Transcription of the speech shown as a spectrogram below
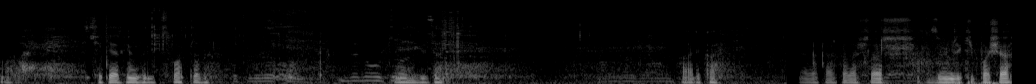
Vallahi çekerken klips patladı. İyi güzel. Harika. Evet arkadaşlar az önceki paşa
